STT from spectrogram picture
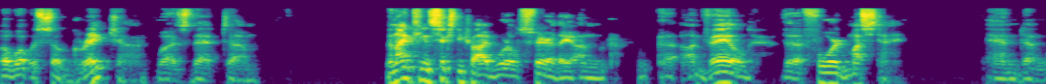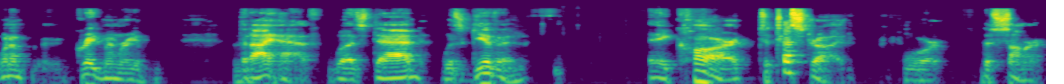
But what was so great, John, was that um, the 1965 World's Fair they un, uh, unveiled the Ford Mustang, and uh, one of great memory that I have was Dad was given a car to test drive for the summer.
